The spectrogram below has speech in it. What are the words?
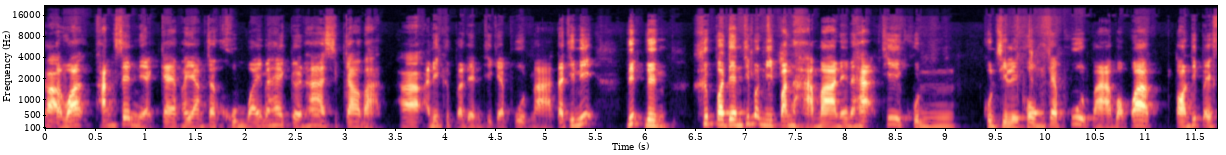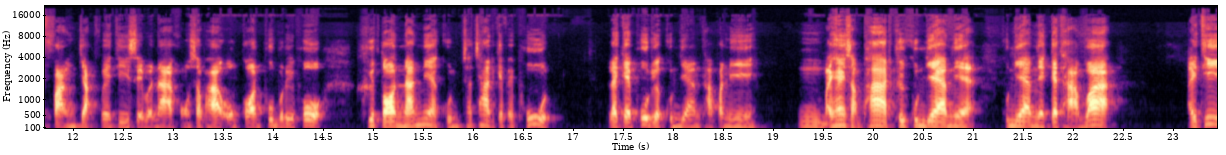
ครับแต่ว่าทั้งเส้นเนี่ยแกพยายามจะคุมไว้ไม่ให้เกิน 59 บาท ฮะอันนี้คือประเด็นที่แกพูดมา แต่ทีนี้นิดนึงคือประเด็นที่มันมีปัญหามาเนี่ยนะฮะที่คุณคุณสิริพงษ์แกพูดมาบอกว่าตอนที่ไปฟังจากเวทีเสวนาของสภาองค์กรผู้บริโภค คือตอนนั้นเนี่ยคุณชาติชาติแกไปพูด และแกพูดกับคุณแยมถาปณีอืมไปให้สัมภาษณ์คือคุณแยมเนี่ย คุณแยมเนี่ยแกถามว่า ไอ้ที่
